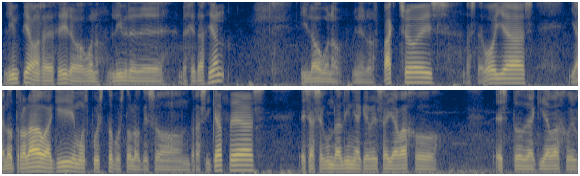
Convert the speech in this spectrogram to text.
limpia, vamos a decir, o bueno, libre de vegetación. Y luego, bueno, vienen los pak las cebollas, y al otro lado aquí hemos puesto pues todo lo que son brasicáceas, esa segunda línea que ves ahí abajo, esto de aquí abajo es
